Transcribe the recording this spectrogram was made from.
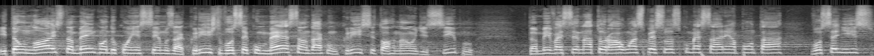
Então nós também, quando conhecemos a Cristo, você começa a andar com Cristo e tornar um discípulo, também vai ser natural algumas pessoas começarem a apontar você nisso.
